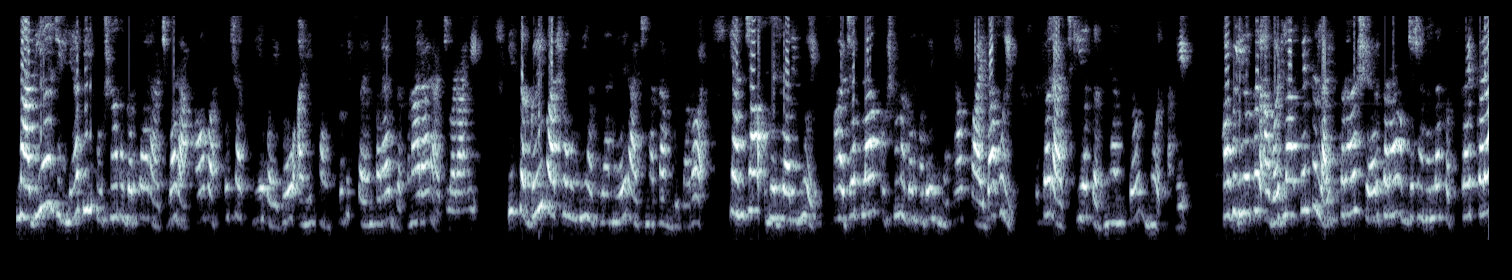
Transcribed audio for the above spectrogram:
नादिया जिल्ह्यातील कृष्णानगरचा राजवाडा हा वास्तुशास्त्रीय वैभव आणि सांस्कृतिक परंपरा जपणारा राजवाडा आहे. ही सगळी पार्श्वभूमी असल्यामुळे राजमाता अमृता रॉय यांच्या उमेदवारीमुळे भाजपला कृष्णनगरमध्ये मोठा फायदा होईल असं राजकीय तज्ज्ञांचं मत आहे. हा व्हिडिओ जर आवडला असेल तर लाईक करा शेअर करा आमच्या चॅनलला सबस्क्राईब करा.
